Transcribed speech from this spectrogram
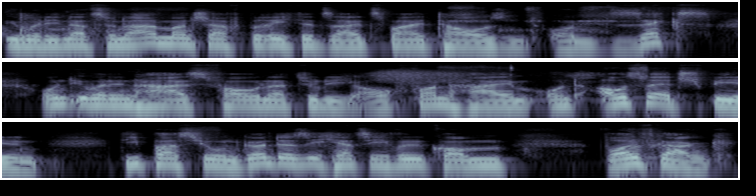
über die Nationalmannschaft berichtet seit 2006 und über den HSV natürlich auch von Heim- und Auswärtsspielen. Die Passion gönnt er sich. Herzlich willkommen, Wolfgang.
